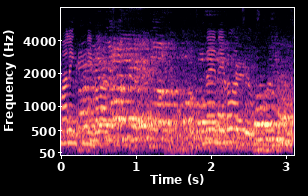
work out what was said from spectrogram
Маленький не вылазил. Не, не вылазил.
